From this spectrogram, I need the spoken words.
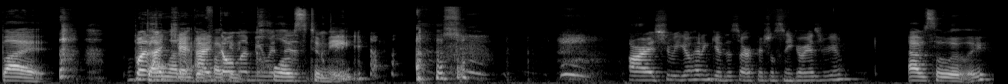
but But Don't I let him can't. get I don't let me close to me. All right, should we go ahead and give this our official sneaker ways review? absolutely."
